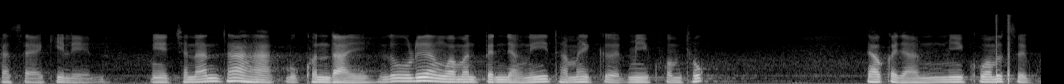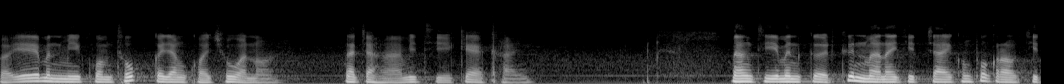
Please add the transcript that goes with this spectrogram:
กระแสกิเลส นี่ฉะนั้นถ้าหากบุคคลใด รู้เรื่องว่ามันเป็นอย่างนี้ทำให้เกิดมีความทุกข์แล้วก็จะมีความรู้สึกว่าเอ๊ะมันมีความทุกข์ก็ยังคอยชั่วหน่อย น่าจะหาวิธีแก้ไข บางทีมันเกิดขึ้นมาในจิตใจของพวกเราจิต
